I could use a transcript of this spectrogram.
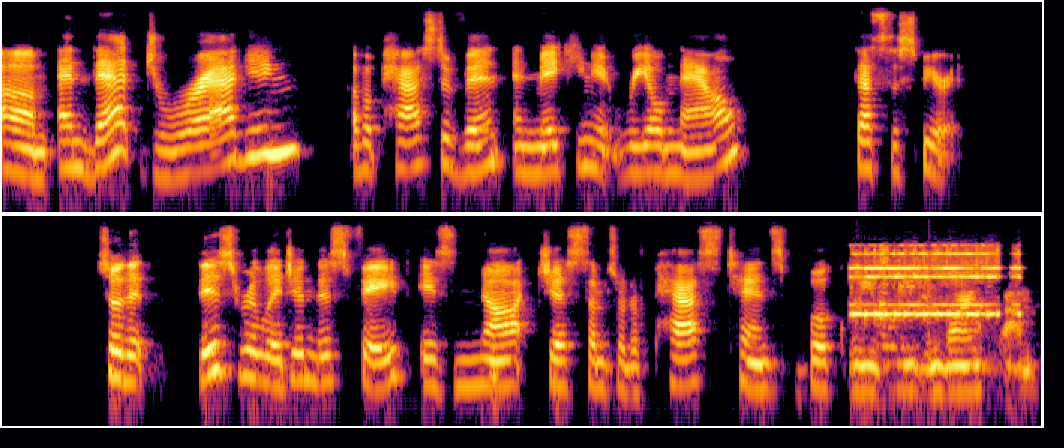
Um, and that dragging of a past event and making it real now, that's the spirit. So that this religion, this faith, is not just some sort of past tense book we read and learn from.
